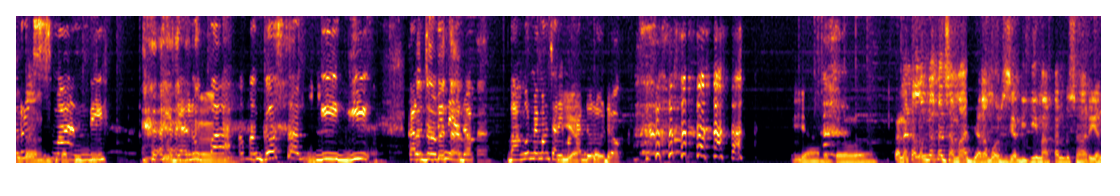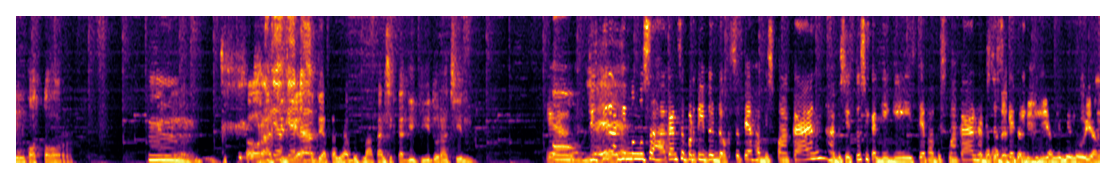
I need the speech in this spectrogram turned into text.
Terus mandi. Tidak lupa menggosok gigi. Kalau betul Justin betul, ya dok, betul. bangun memang cari Iya, makan dulu dok. Iya betul. Karena kalau enggak kan sama aja. Kamu habis sikat gigi makan tuh seharian kan kotor. Hmm. Itu kalau rajin oke, ya, Dok. setiap kali habis makan sikat gigi itu rajin. Ya. Oh, iya, Justin iya, lagi iya. mengusahakan seperti itu dok. Setiap habis makan, habis itu sikat gigi. Setiap habis makan, habis Kan itu ada sikat sikat gigi gigi. yang ini loh, yang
